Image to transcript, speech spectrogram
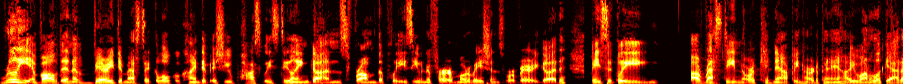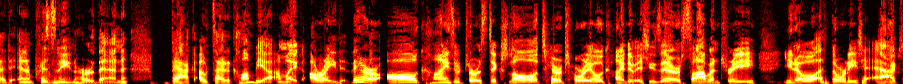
really involved in a very domestic, local kind of issue, possibly stealing guns from the police, even if her motivations were very good. Basically, arresting or kidnapping her, depending on how you want to look at it, and imprisoning her then back outside of Colombia. I'm like, all right, there are all kinds of jurisdictional, territorial kind of issues there, sovereignty, you know, authority to act,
